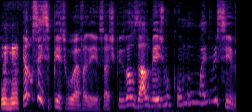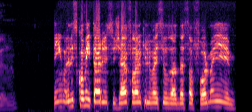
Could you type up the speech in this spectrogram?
Uhum. Eu não sei se Pittsburgh vai fazer isso. Acho que Pittsburgh vai usá-lo mesmo como um wide receiver, né? Sim, eles comentaram isso já, falaram que ele vai ser usado dessa forma e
